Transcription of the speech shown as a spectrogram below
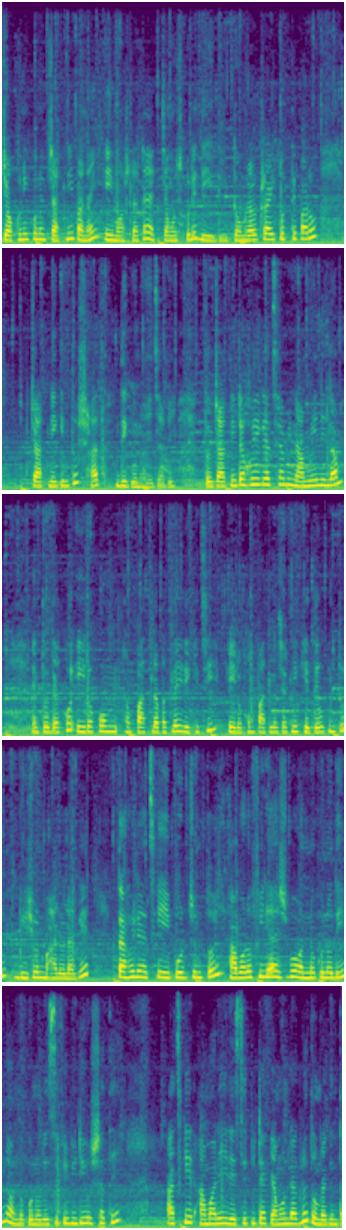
যখনই কোনো চাটনি বানাই, এই মশলাটা এক চামচ করে দিয়ে দিই। তোমরাও ট্রাই করতে পারো। চাটনি কিন্তু স্বাদ দ্বিগুণ হয়ে যাবে। তো চাটনিটা হয়ে গেছে, আমি নামিয়ে নিলাম। তো দেখো এই রকম পাতলা পাতলাই রেখেছি। এইরকম পাতলা চাটনি খেতেও কিন্তু ভীষণ ভালো লাগে। তাহলে আজকে এই পর্যন্তই। আবারও ফিরে আসব অন্য কোনো দিন, অন্য কোনো রেসিপি ভিডিওর সাথে। আজকের আমার এই রেসিপিটা কেমন লাগল তোমরা কিন্তু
